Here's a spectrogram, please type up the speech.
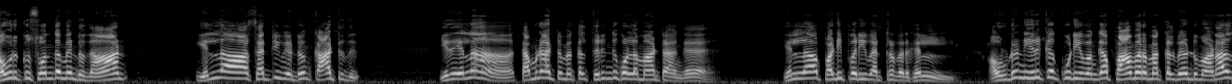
அவருக்கு சொந்தம் என்று தான் எல்லா சர்டிஃபிகேட்டும் காட்டுது. இதையெல்லாம் தமிழ்நாட்டு மக்கள் தெரிந்து கொள்ள மாட்டாங்க. எல்லா படிப்பறிவற்றவர்கள் அவருடன் இருக்கக்கூடியவங்க பாமர மக்கள் வேண்டுமானால்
